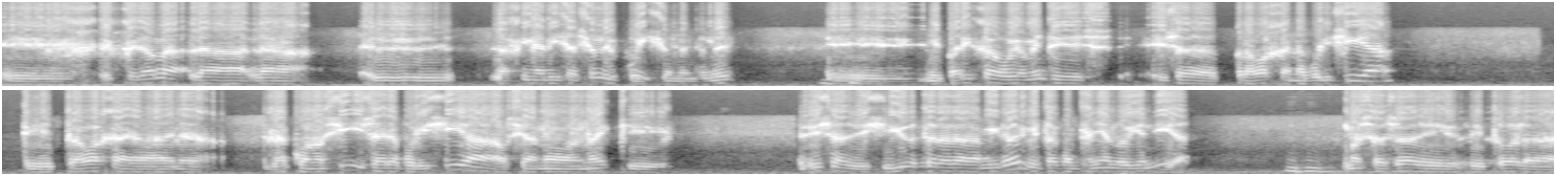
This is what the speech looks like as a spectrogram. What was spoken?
eh, esperar la, la, la, el- la finalización del juicio, ¿me entendés? Eh, mi pareja obviamente es, ella trabaja en la policía, eh, trabaja en la, la conocí, ya era policía, o sea, no, no es que ella decidió estar a la mirada y me está acompañando hoy en día, más allá de, de toda la,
